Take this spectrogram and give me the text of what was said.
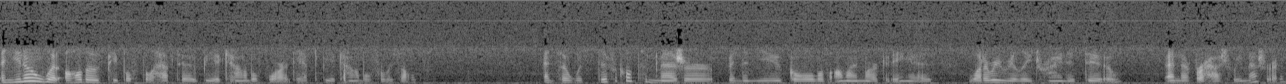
And you know what all those people still have to be accountable for? They have to be accountable for results. And so what's difficult to measure in the new goal of online marketing is what are we really trying to do? And therefore, how should we measure it?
